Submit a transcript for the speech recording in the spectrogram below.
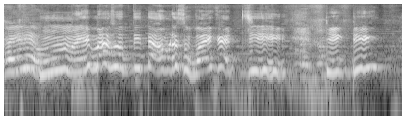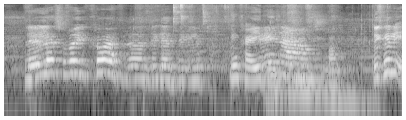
খাই হুম এই মা সত্যি তো আমরা সবাই খাচ্ছি। ঠিক ঠিক। লেলে সবাই খাওয়া দিকে আমি খাই দিই। তুই খেলি?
